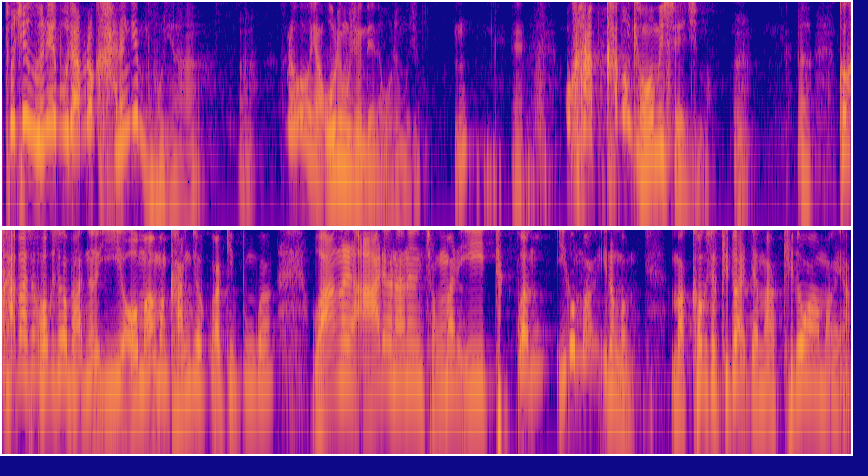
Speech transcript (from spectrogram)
도대체 은혜 보좌 앞으로 가는 게 뭐냐? 그리고 그냥 오리무중 되네, 오리무중. 응? 예. 뭐 가, 가본 경험이 있어야지 뭐. 응. 어. 가봐서 거기서 받는 이 어마어마한 감격과 기쁨과 왕을 아련하는 정말 이 특권 이거 막 이런 거 막 거기서 기도할 때 막 기도하고 막 그냥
